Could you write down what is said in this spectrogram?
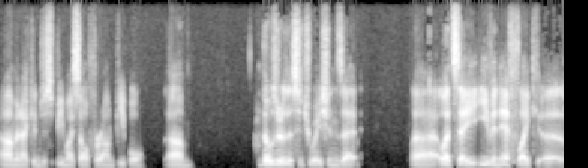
um, and I can just be myself around people. Um, those are the situations that, uh, let's say, even if like, uh,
